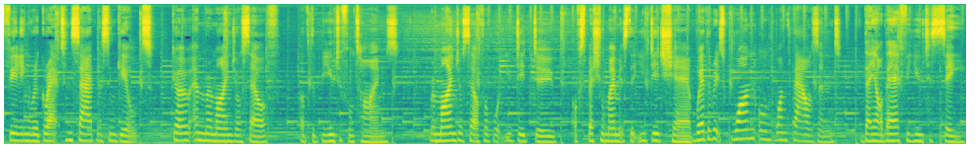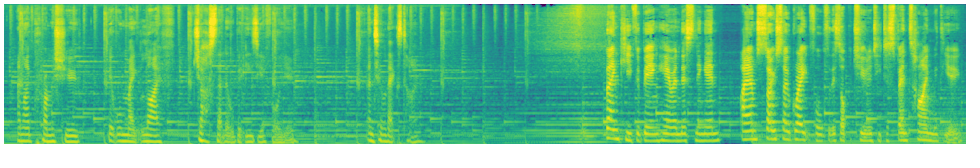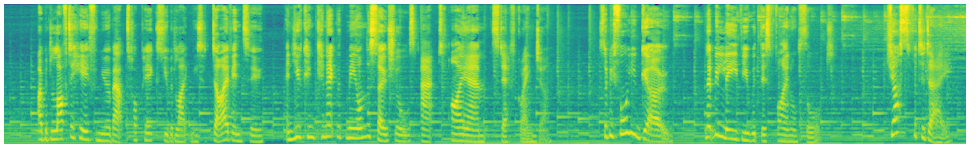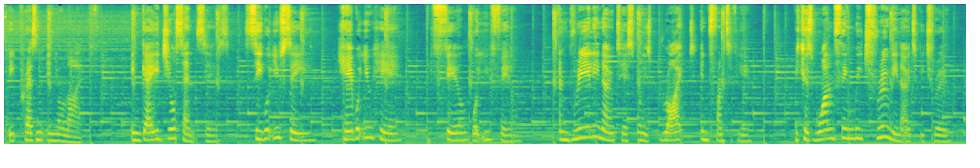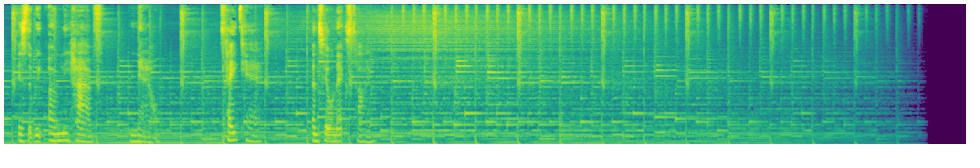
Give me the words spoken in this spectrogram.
feeling regret and sadness and guilt, go and remind yourself of the beautiful times. Remind yourself of what you did do, of special moments that you did share, whether it's one or 1,000, they are there for you to see. And I promise you, it will make life just that little bit easier for you. Until next time. Thank you for being here and listening in. I am so, so grateful for this opportunity to spend time with you. I would love to hear from you about topics you would like me to dive into, and you can connect with me on the socials at I am Steph Grainger. So before you go, let me leave you with this final thought. Just for today, be present in your life. Engage your senses, see what you see, hear what you hear, and feel what you feel. And really notice what is right in front of you because one thing we truly know to be true is that we only have now. Take care. Until next time.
